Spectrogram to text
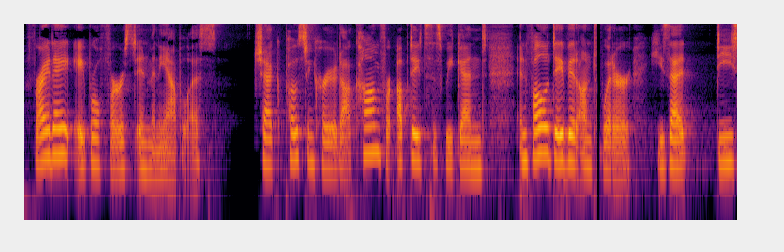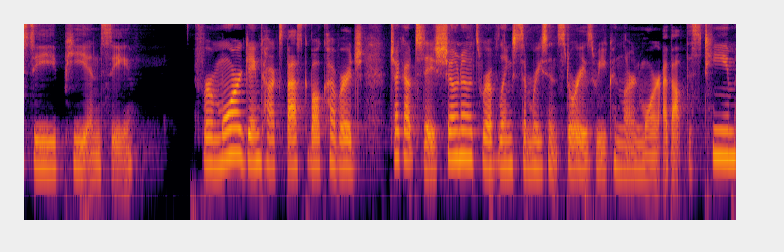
Friday, April 1st in Minneapolis. Check postandcourier.com for updates this weekend and follow David on Twitter. He's at DCPNC. For more Gamecocks basketball coverage, check out today's show notes where I've linked some recent stories where you can learn more about this team,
